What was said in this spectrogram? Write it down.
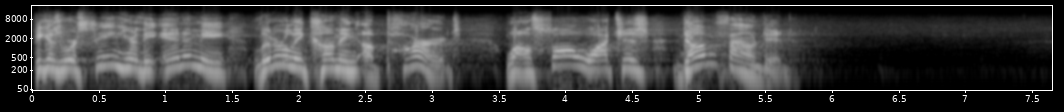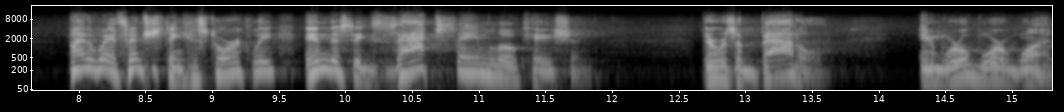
Because we're seeing here the enemy literally coming apart while Saul watches dumbfounded. By the way, it's interesting, historically, in this exact same location, there was a battle in World War I.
